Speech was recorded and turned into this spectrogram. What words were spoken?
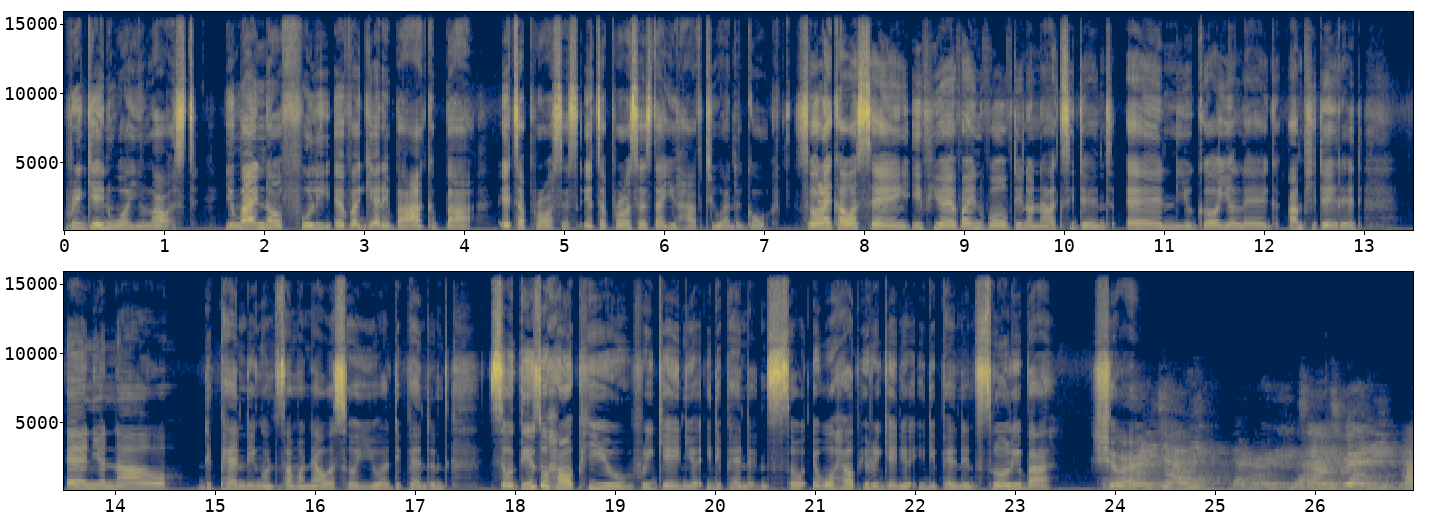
regain what you lost. You might not fully ever get it back, but it's a process. It's a process that you have to undergo. So, like I was saying, if you're ever involved in an accident and you got your leg amputated and you're now depending on someone else, so you are dependent. So, this will help you regain your independence. So, it will help you regain your independence slowly but sure. Ready, Tammy? I'm ready. Sounds ready? Yeah.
